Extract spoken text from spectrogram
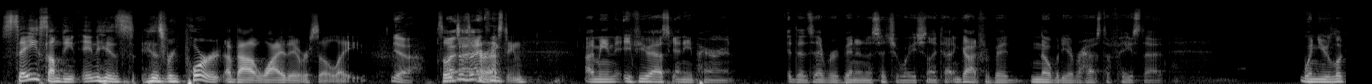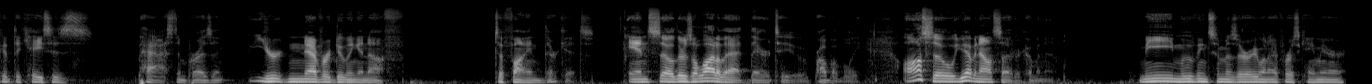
say something in his his report about why they were so late. yeah. So it's I- just I think- interesting. I mean, if you ask any parent that's ever been in a situation like that, and God forbid nobody ever has to face that, when you look at the cases past and present, you're never doing enough to find their kids. And so there's a lot of that there too, probably. Also, you have an outsider coming in. Me moving to Missouri when I first came here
